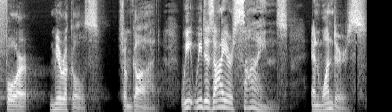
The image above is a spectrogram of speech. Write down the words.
for miracles from God. We, we desire signs and wonders,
